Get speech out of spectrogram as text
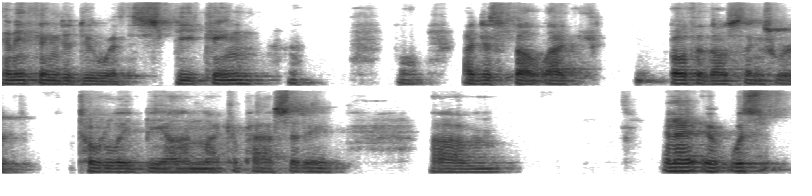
anything to do with speaking. I just felt like both of those things were totally beyond my capacity. Um, and I, it was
